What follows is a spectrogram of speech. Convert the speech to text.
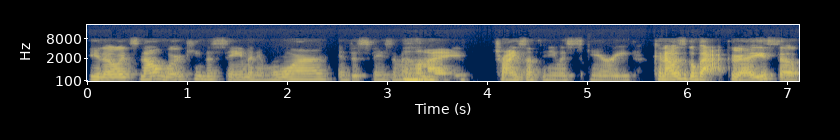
you know, it's not working the same anymore in this phase of my mm-hmm. life. Trying something new is scary. Can always go back, right? So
